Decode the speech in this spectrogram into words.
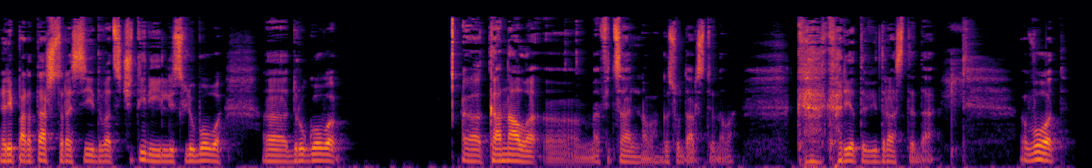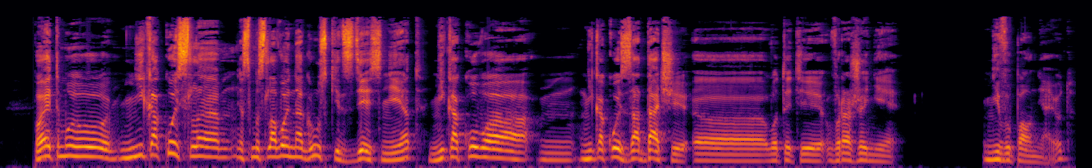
репортаж с России 24 или с любого э, другого э, канала э, официального, государственного. Карета ведрасты, да. Вот. Поэтому никакой смысловой нагрузки здесь нет, никакого, никакой задачи э, вот эти выражения не выполняют.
